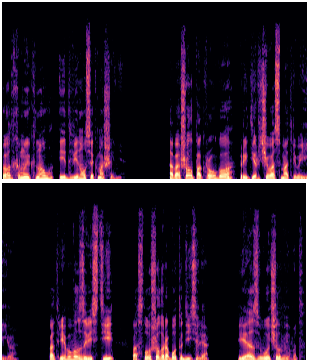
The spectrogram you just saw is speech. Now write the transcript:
Тот хмыкнул и двинулся к машине. Обошел по кругу, придирчиво осматривая ее. Потребовал завести, послушал работу дизеля. И озвучил вывод.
